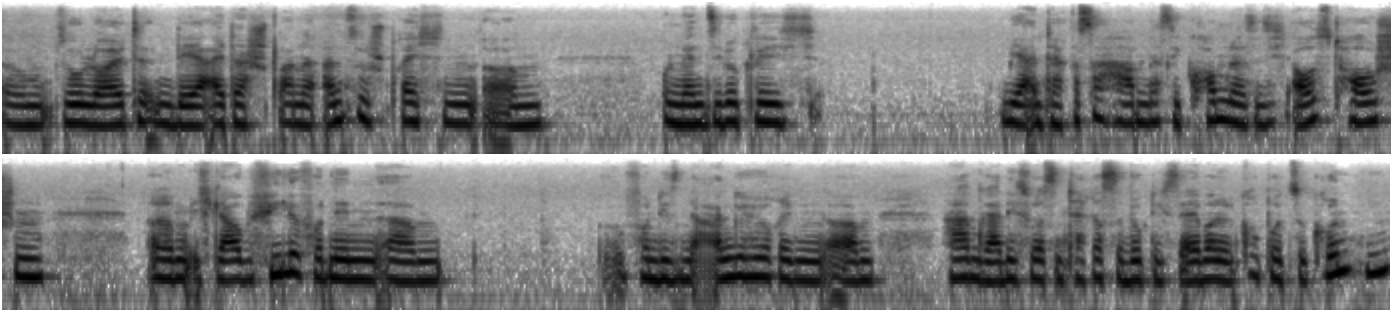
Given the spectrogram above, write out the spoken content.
ähm, so Leute in der Altersspanne anzusprechen. Ähm, und wenn sie wirklich ja, Interesse haben, dass sie kommen, dass sie sich austauschen. Ähm, ich glaube, viele von den ähm, von diesen Angehörigen ähm, haben gar nicht so das Interesse, wirklich selber eine Gruppe zu gründen.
